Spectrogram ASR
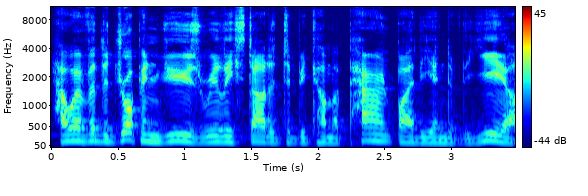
However, the drop in views really started to become apparent by the end of the year,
